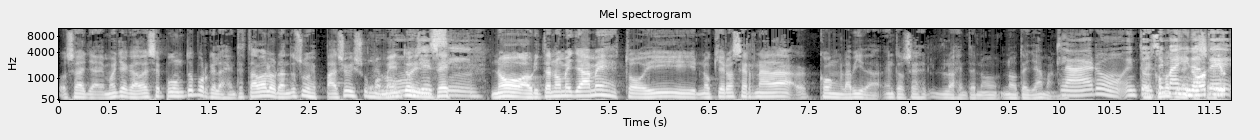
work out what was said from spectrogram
O sea, ya hemos llegado a ese punto porque la gente está valorando sus espacios y sus momentos y dice, no, ahorita no me llames, estoy, no quiero hacer nada con la vida. Entonces la gente no, no te llama. Claro, entonces imagínate.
